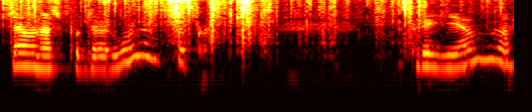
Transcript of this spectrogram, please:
Це у нас подарунок. Приємно.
